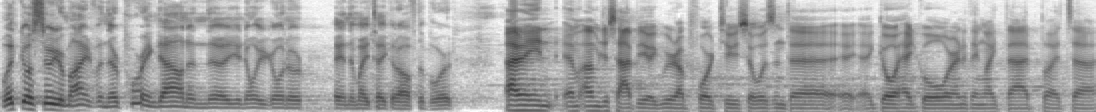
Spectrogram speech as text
what goes through your mind when they're pouring down and uh, you know you're going to and they might take it off the board? I mean, I'm, I'm just happy like, we were up 4-2, so it wasn't a, a go-ahead goal or anything like that. But uh,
